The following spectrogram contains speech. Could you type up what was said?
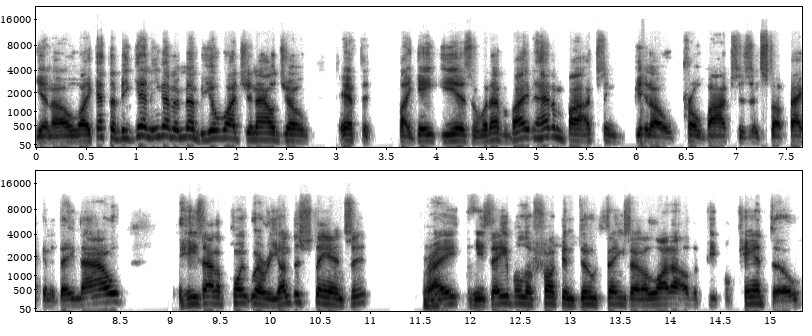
You know, like at the beginning, you got to remember you're watching Aljo after like eight years or whatever. But I had him boxing, you know, pro boxes and stuff back in the day. Now he's at a point where he understands it. right? He's able to fucking do things that a lot of other people can't do,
